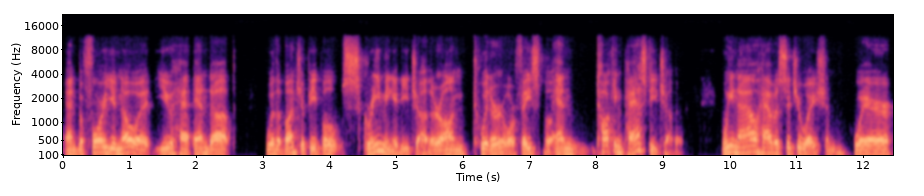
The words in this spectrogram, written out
And before you know it, you ha- end up with a bunch of people screaming at each other on Twitter or Facebook and talking past each other. We now have a situation where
